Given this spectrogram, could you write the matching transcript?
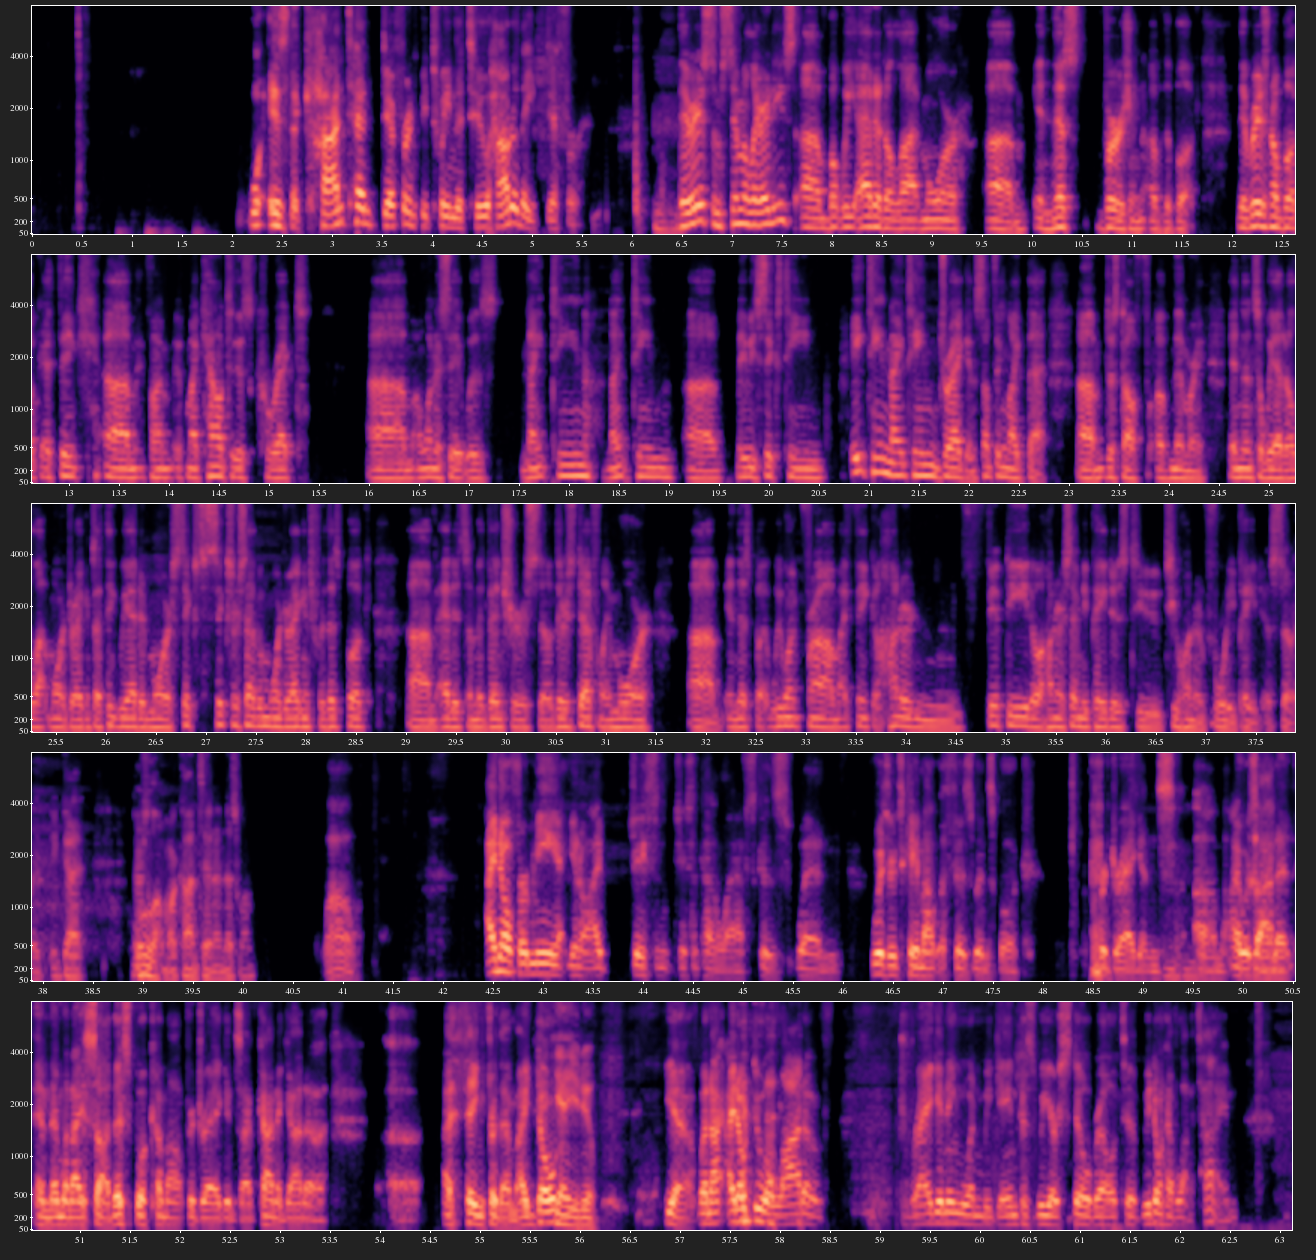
what is the content different between the two? How do they differ? Mhm. there is some similarities, uh, but we added a lot more um, in this version of the book. The original book, I think, um, if I'm if my count is correct, um, I want to say it was 19, 19, uh, maybe 16, 18, 19 dragons, something like that, um, just off of memory. And then so we added a lot more dragons. I think we added more six, six or seven more dragons for this book. Um, added some adventures, so there's definitely more um, in this, but we went from I think 150 to 170 pages to 240 pages. So it, it got there's a lot more content on this one. Wow. I know for me, you know, I Jason Jason kind of laughs because when Wizards came out with Fizban's book for Dragons, Mhm. um, I was on it, and then when I saw this book come out for Dragons, I've kind of got a uh, a thing for them. I don't, Yeah, you do. Yeah, when I, I don't do a lot of dragoning when we game because we are still relative. We don't have a lot of time,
